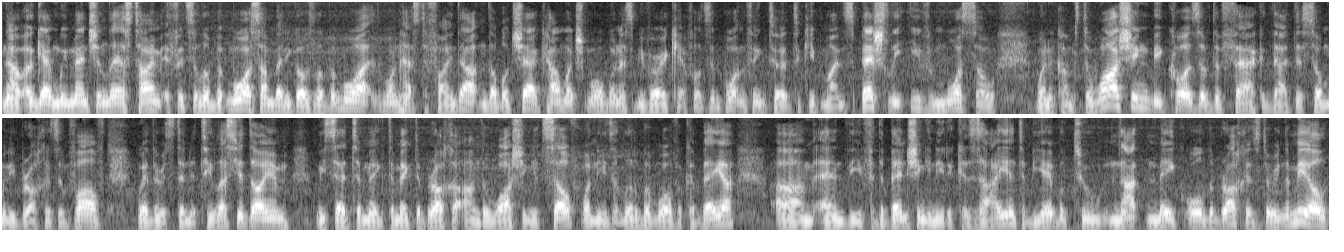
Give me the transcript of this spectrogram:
Now, again, we mentioned last time if it's a little bit more, somebody goes a little bit more, one has to find out and double check how much more. One has to be very careful. It's an important thing to, to keep in mind, especially even more so when it comes to washing because of the fact that there's so many brachas involved, whether it's the netilas yadayim, we said to make to make the bracha on the washing itself, one needs a little bit more of a kabeya. Um, and the for the benching you need a kazaya to be able to not make all the brachas during the meal.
